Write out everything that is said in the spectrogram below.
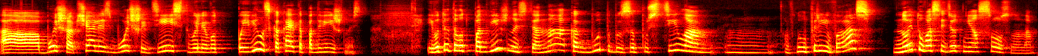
а, больше общались, больше действовали, вот появилась какая-то подвижность. И вот эта вот подвижность, она как будто бы запустила внутри вас, но это у вас идет неосознанно,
